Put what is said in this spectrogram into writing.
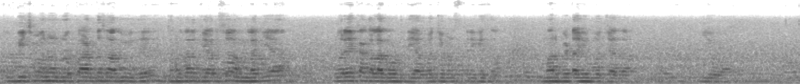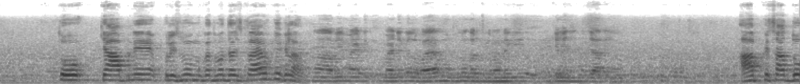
तो बीच में उन्होंने रोका, आठ दस आदमी थे। धरदार हथियार से हमला किया और एक का गला घोट दिया बहुत ज़बरदस्त तरीके से। मारपीटा भी बहुत ज़्यादा ये हुआ। तो क्या आपने पुलिस में मुकदमा दर्ज कराया उनके खिलाफ? हाँ अभी मेडिकल हुआ मुकदमा दर्ज कराने के लिए जा रहे हैं। आपके साथ दो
